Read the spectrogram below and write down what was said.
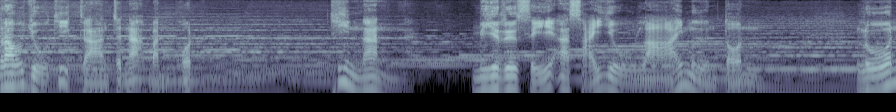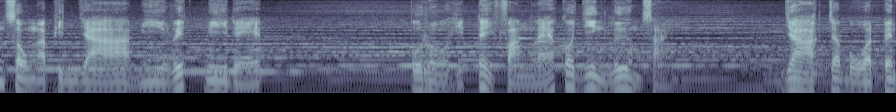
เราอยู่ที่กาญจนะบรรพตที่นั่นมีฤาษีอาศัยอยู่หลายหมื่นตน ล้วนทรงอภิญญามีฤทธิ์มีเดช ปุโรหิตได้ฟังแล้วก็ยิ่งเลื่อมใส อยากจะบวชเป็น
